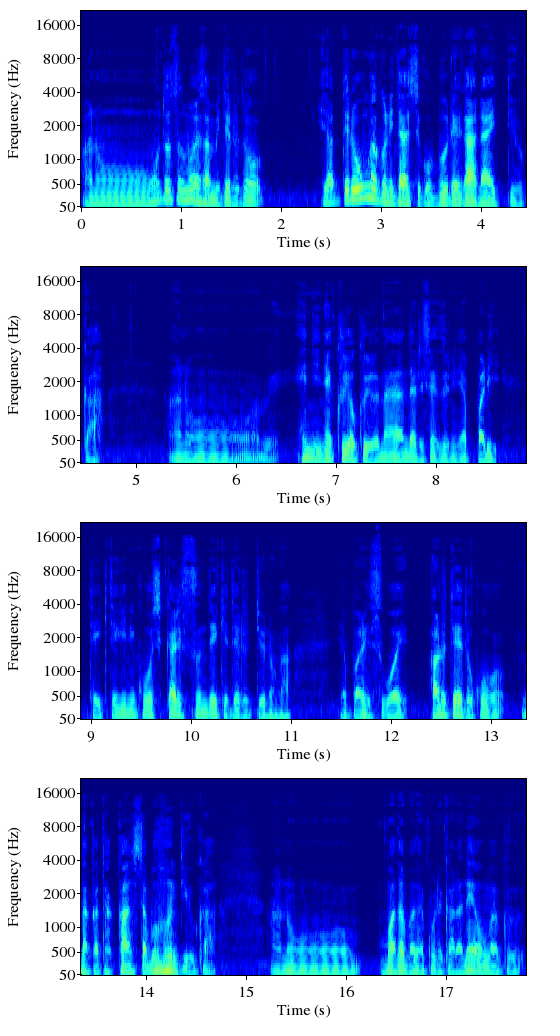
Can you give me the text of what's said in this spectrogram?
あのー、本当、つもりさん見てると、やってる音楽に対してこうブレがないっていうか、あのー、変にね、くよくよ悩んだりせずに、やっぱり定期的にこうしっかり進んでいけてるっていうのが、やっぱりすごい、ある程度こう、なんか達観した部分っていうか、あのー、まだまだこれからね、音楽、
